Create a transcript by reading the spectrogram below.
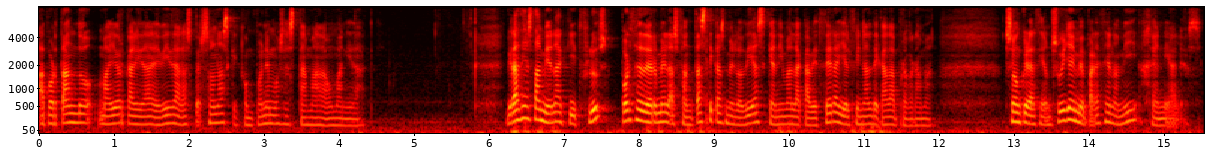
aportando mayor calidad de vida a las personas que componemos esta amada humanidad. Gracias también a Kid Flux por cederme las fantásticas melodías que animan la cabecera y el final de cada programa. Son creación suya y me parecen a mí geniales.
